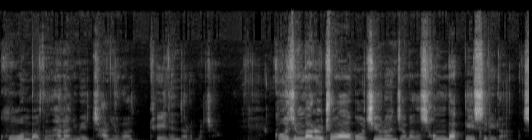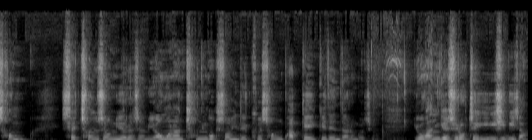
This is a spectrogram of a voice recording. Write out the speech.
구원받은 하나님의 자녀가 되어야 된다는 거죠. 거짓말을 좋아하고 지은한 자마다 성 밖에 있으리라. 성, 새 천성 열어서 영원한 천국성인데 그 성 밖에 있게 된다는 거죠. 요한계시록 제22장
